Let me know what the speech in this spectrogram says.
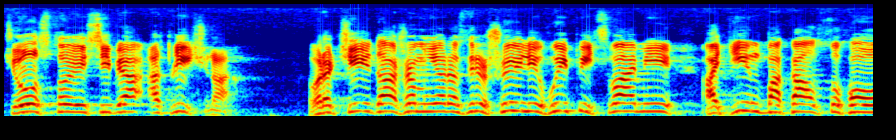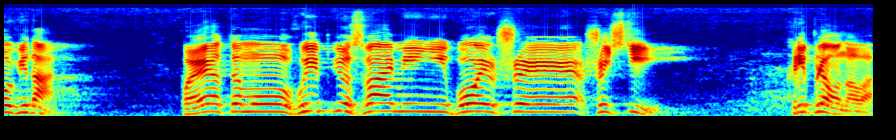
Чувствую себя отлично. Врачи даже мне разрешили выпить с вами один бокал сухого вина. Поэтому выпью с вами не больше шести крепленого.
